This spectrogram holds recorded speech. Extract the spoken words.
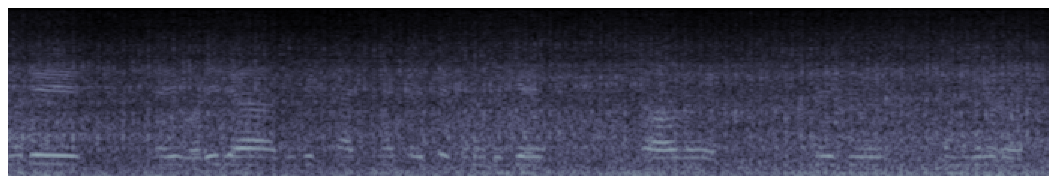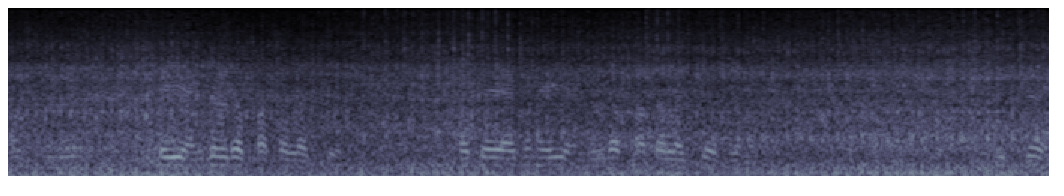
যদি এই ঘড়িটা যদি কাজ না খেয়েছে কোনো দিকে, তাহলে এই যে এই হ্যান্ডেলটা পাতা লাগবে। তাতে এখন এই হ্যান্ডেলটা পাতা লাগতে আছে না বুঝছেন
